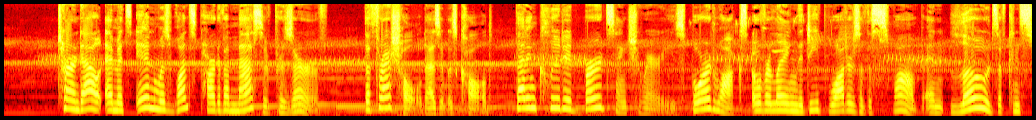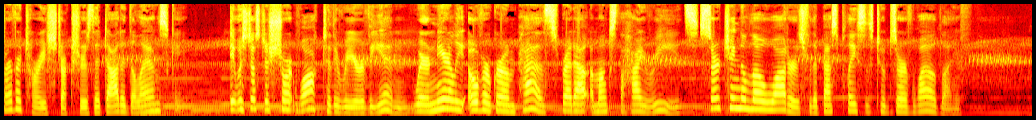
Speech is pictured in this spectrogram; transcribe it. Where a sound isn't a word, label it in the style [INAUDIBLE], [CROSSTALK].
Turned out Emmett's Inn was once part of a massive preserve, the Threshold, as it was called, that included bird sanctuaries, boardwalks overlaying the deep waters of the swamp, and loads of conservatory structures that dotted the landscape. It was just a short walk to the rear of the inn, where nearly overgrown paths spread out amongst the high reeds, searching the low waters for the best places to observe wildlife.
